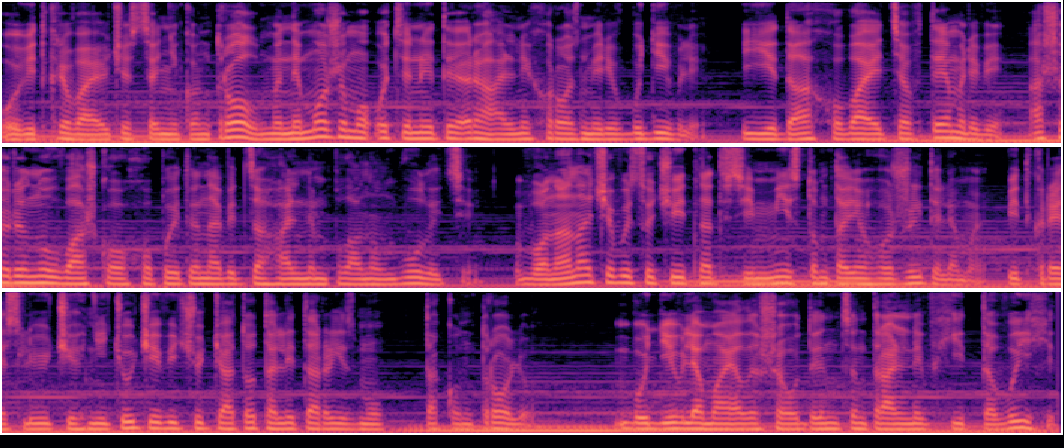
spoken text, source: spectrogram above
У відкриваючи сцені контрол, ми не можемо оцінити реальних розмірів будівлі. Її дах ховається в темряві, а ширину важко охопити навіть загальним планом вулиці. Вона наче височить над всім містом та його жителями, підкреслюючи гнітюче відчуття тоталітаризму та контролю. Будівля має лише один центральний вхід та вихід,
